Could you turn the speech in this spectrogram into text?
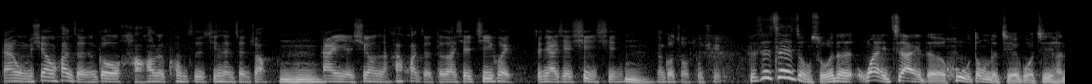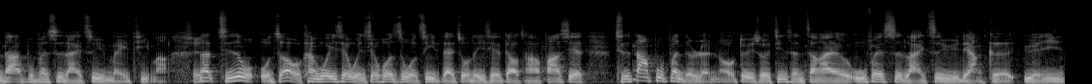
当然，我们希望患者能够好好的控制精神症状。嗯嗯。当然，也希望呢，他患者得到一些机会，增加一些信心，嗯，能够走出去。可是这种所谓的外在的互动的结果，其实很大一部分是来自于媒体嘛。是。那其实我我知道，我看过一些文献，或者是我自己在做的一些调查，发现其实大部分的人哦，对于所谓精神障碍，无非是来自于两个原因，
